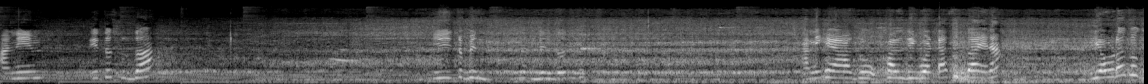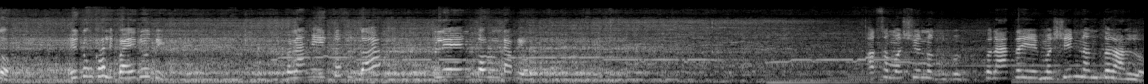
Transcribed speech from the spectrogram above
आणि इथं सुद्धा इथं भिंत भिंत होती. आणि हे हा जो खाली वटा सुद्धा आहे ना एवढंच होतं. इथून खाली पाहिजे होती. पण आम्ही इथं सुद्धा प्लेन करून टाकलो. असं मशीन होतं पण आता हे मशीन नंतर आणलं.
